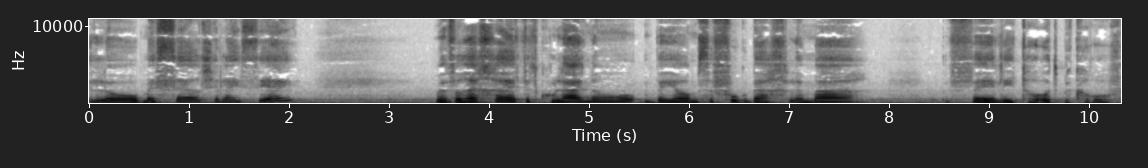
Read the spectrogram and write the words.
לא מסר של ה-ACA. מברכת את כולנו ביום ספוג בהחלמה ולהתראות בקרוב.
